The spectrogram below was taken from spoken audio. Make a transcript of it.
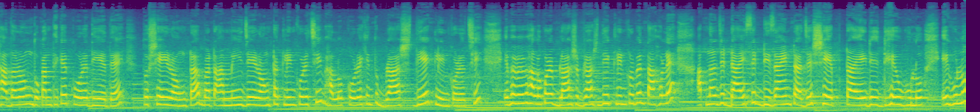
সাদা রং দোকান থেকে করে দিয়ে দেয়। তো সেই রংটা বাট আমি যে রংটা ক্লিন করেছি, ভালো করে কিন্তু ব্রাশ দিয়ে ক্লিন করেছি। এভাবে ভালো করে ব্রাশ ব্রাশ দিয়ে ক্লিন করবেন, তাহলে আপনার যে ডাইসের ডিজাইনটা, যে শেপটা এই ঢেউগুলো, এগুলো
